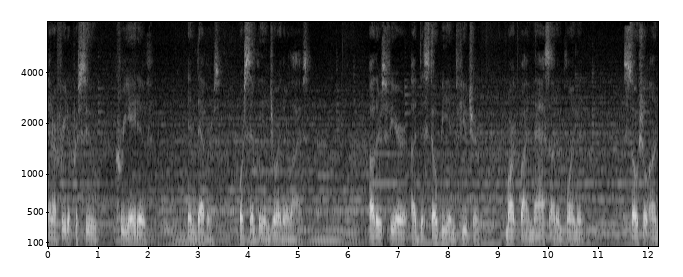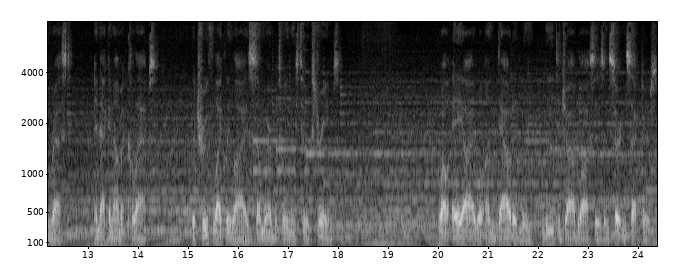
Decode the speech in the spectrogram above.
and are free to pursue creative endeavors or simply enjoy their lives. Others fear a dystopian future marked by mass unemployment, social unrest, and economic collapse. The truth likely lies somewhere between these two extremes. While AI will undoubtedly lead to job losses in certain sectors,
